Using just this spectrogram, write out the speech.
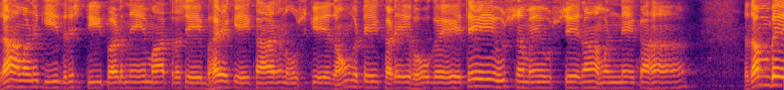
रावण की दृष्टि पड़ने मात्र से भय के कारण उसके रोंगटे खड़े हो गए थे। उस समय उससे रावण ने कहा रंबे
